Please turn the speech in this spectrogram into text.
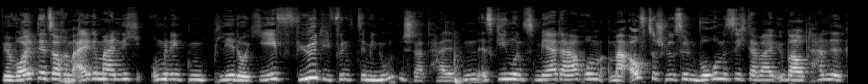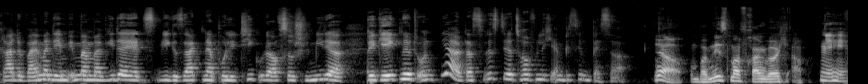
Wir wollten jetzt auch im Allgemeinen nicht unbedingt ein Plädoyer für die 15-Minuten-Stadt halten. Es ging uns mehr darum, mal aufzuschlüsseln, worum es sich dabei überhaupt handelt, gerade weil man dem immer mal wieder jetzt, wie gesagt, in der Politik oder auf Social Media begegnet. Und ja, das wisst ihr jetzt hoffentlich ein bisschen besser. Ja, und beim nächsten Mal fragen wir euch ab. Nee.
